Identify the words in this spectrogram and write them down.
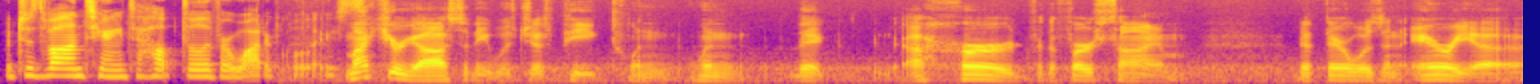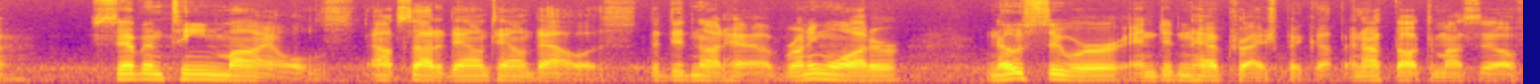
which was volunteering to help deliver water coolers. My curiosity was just piqued when when they, I heard for the first time that there was an area 17 miles outside of downtown Dallas that did not have running water, no sewer, and didn't have trash pickup. And I thought to myself,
